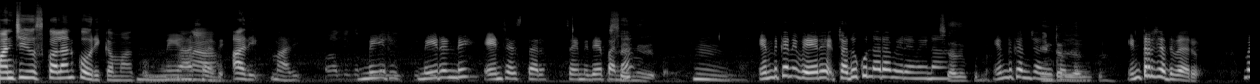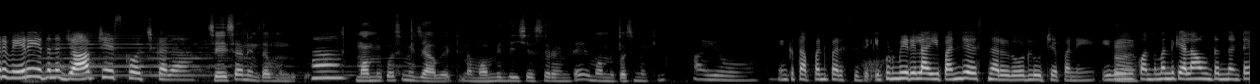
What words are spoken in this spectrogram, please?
మంచి చూసుకోవాలని కోరిక మాకు. మీ ఆశ అది. అది మాది. మీరు మీరండి? ఏం చేస్తారు? సేమ్ ఇదే పని? సేమ్ ఇదే పని. ఎందుకని వేరే చదువుకున్నారా మీరు ఏమైనా చదువుకున్నా. ఎందుకని ఇంటర్ చదివారు. మరి వేరే ఏదైనా జాబ్ చేసుకోవచ్చు కదా? చేశాను ఇంత ముందు ఆ, మమ్మీ కోసం ఈ జాబ్ ఎక్కిన. మమ్మీ తీసేస్తారంటే మమ్మీ కోసం ఎక్కిన. అయ్యో ఇంకా తప్పని పరిస్థితి. ఇప్పుడు మీరు ఇలా ఈ పని చేస్తున్నారు రోడ్లు ఊడ్చే పని. ఇది. కొంతమందికి ఎలా ఉంటుందంటే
